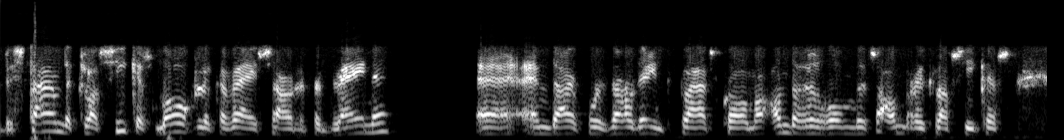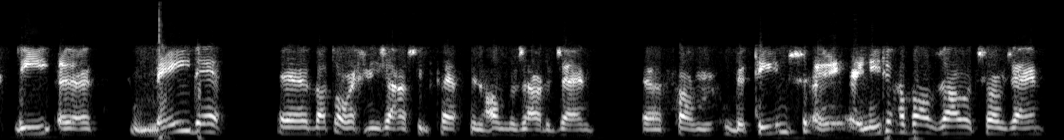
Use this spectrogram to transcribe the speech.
bestaande klassiekers mogelijkerwijs zouden verdwijnen. Uh, en daarvoor zouden in plaats komen andere rondes, andere klassiekers, die uh, mede uh, wat organisatie betreft in handen zouden zijn van de teams. in ieder geval zou het zo zijn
